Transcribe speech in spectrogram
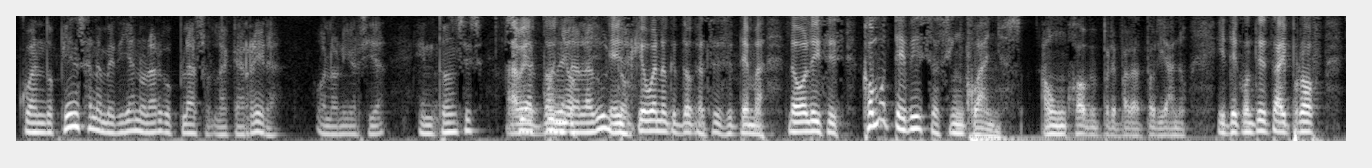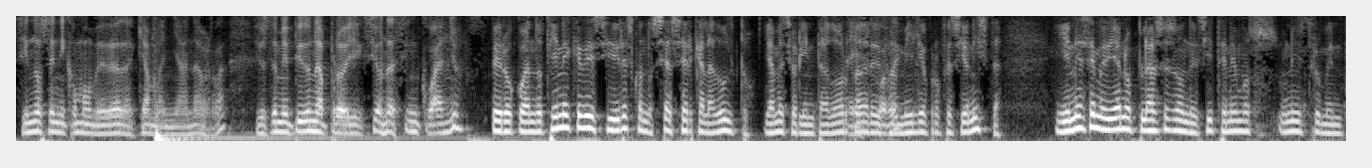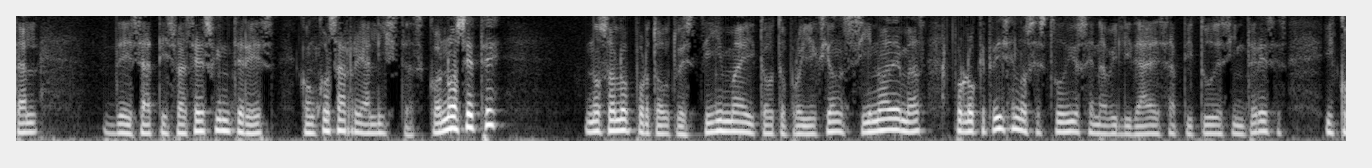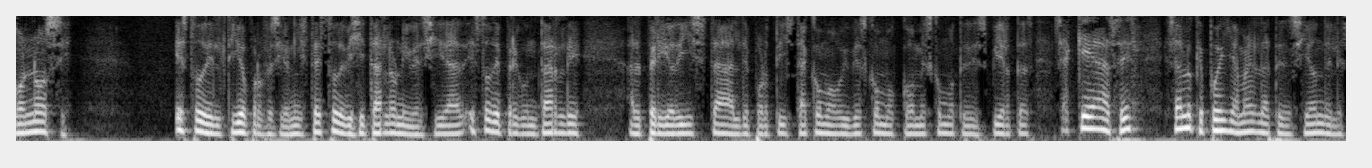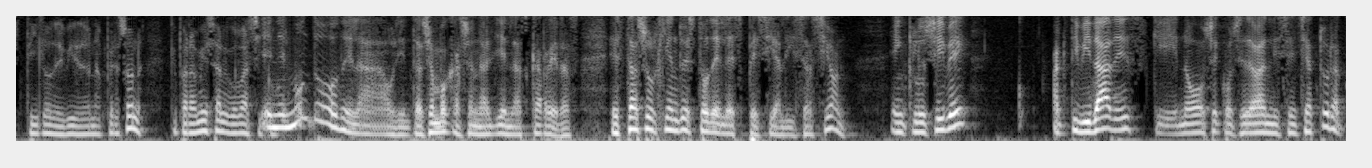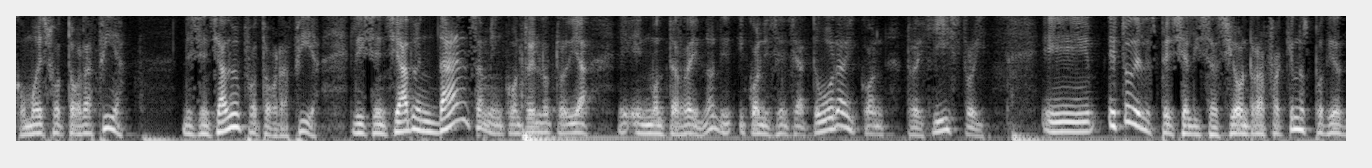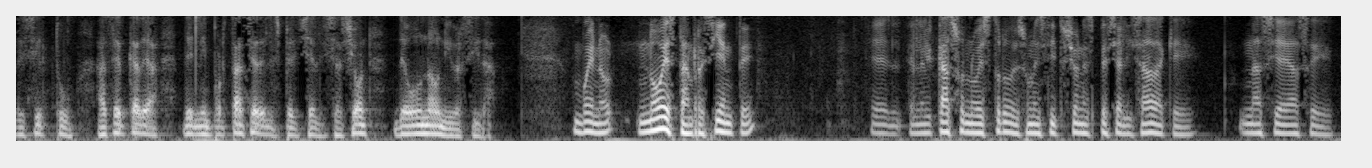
Cuando piensan a mediano o largo plazo la carrera o la universidad, entonces a ver, al adulto. Es que bueno que tocas ese tema. Luego le dices, ¿cómo te ves a cinco años a un joven preparatoriano? Y te contesta, ay, prof, si no sé ni cómo me veo de aquí a mañana, ¿verdad? Y usted me pide una proyección a cinco años. Pero cuando tiene que decidir es cuando se acerca al adulto, llámese orientador, padre de familia, profesionista. Y en ese mediano plazo es donde sí tenemos un instrumental de satisfacer su interés con cosas realistas. Conócete no solo por tu autoestima y tu autoproyección, sino además por lo que te dicen los estudios en habilidades, aptitudes, intereses. Y conoce esto del tío profesionista, esto de visitar la universidad, esto de preguntarle al periodista, al deportista, cómo vives, cómo comes, cómo te despiertas, o sea, qué haces, es algo que puede llamar la atención del estilo de vida de una persona, que para mí es algo básico. En el mundo de la orientación vocacional y en las carreras está surgiendo esto de la especialización inclusive actividades que no se consideraban licenciatura, como es fotografía. Licenciado en fotografía, licenciado en danza, me encontré el otro día eh, en Monterrey, ¿no? Y con licenciatura y con registro. Y, eh, esto de la especialización, Rafa, ¿qué nos podrías decir tú acerca de la importancia de la especialización de una universidad? Bueno, no es tan reciente. en el caso nuestro es una institución especializada que nace hace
